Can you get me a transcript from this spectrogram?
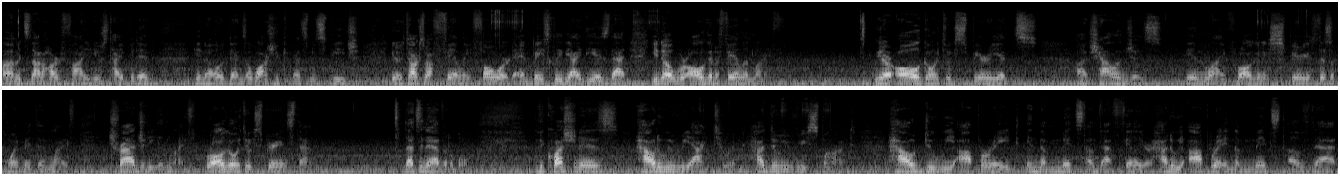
Um, it's not hard to find. You can just type it in, you know, Denzel Washington commencement speech. You know, he talks about failing forward, and basically the idea is that you know we're all going to fail in life we are all going to experience uh, challenges in life. We're all going to experience disappointment in life, tragedy in life. We're all going to experience that. That's inevitable. The question is, how do we react to it? How do we respond? How do we operate in the midst of that failure? How do we operate in the midst of that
